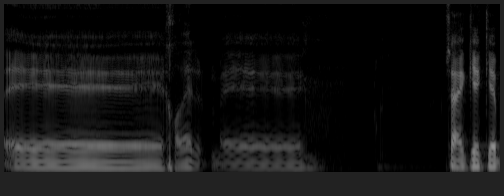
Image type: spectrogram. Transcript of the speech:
Eh, joder. Eh, o sea, que,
